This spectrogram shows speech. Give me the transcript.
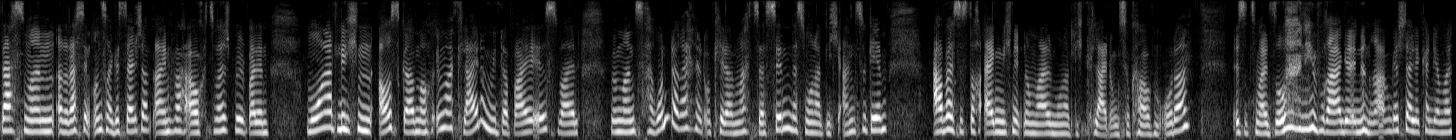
dass man, oder dass in unserer Gesellschaft einfach auch zum Beispiel bei den monatlichen Ausgaben auch immer Kleidung mit dabei ist, weil wenn man es herunterrechnet, okay, dann macht es ja Sinn, das monatlich anzugeben. Aber es ist doch eigentlich nicht normal, monatlich Kleidung zu kaufen, oder? ist jetzt mal so die Frage in den Rahmen gestellt. Ihr könnt ja mal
